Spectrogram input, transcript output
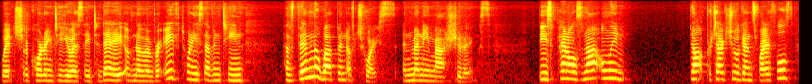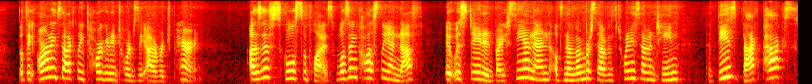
which, according to USA Today of November 8, 2017, have been the weapon of choice in many mass shootings. These panels not only don't protect you against rifles, but they aren't exactly targeted towards the average parent. As if school supplies wasn't costly enough, it was stated by CNN of November 7, 2017, that these backpacks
